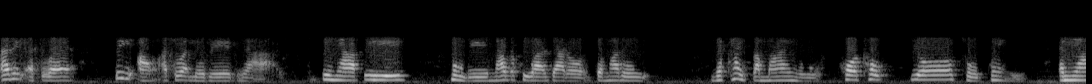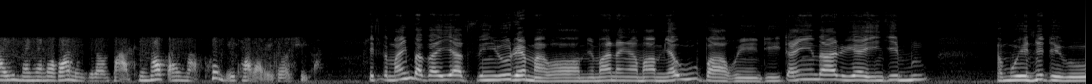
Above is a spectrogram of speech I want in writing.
အဲ့ဒီအတွက်သိအောင်အတွက်လည်းပဲဒါပညာပေးမှုတွေနောက်တစ်ခုကကြတော့ကျမတို့ရခိုင်သမိုင်းကိုဖော်ထုတ် ပြောဆိုခွင့်အများကြီးနိုင်ငံတော်ကနေပြီးတော့မှဒီနောက်ပိုင်းမှာဖွင့်ပေးထားတာတွေတော့ရှိပါတယ်ဒီသမိုင်းဘာသာရေးသင်ယူထဲမှာရောမြန်မာနိုင်ငံမှာမြောက်ဦးပါဝင်ဒီတိုင်းရင်းသားတွေရဲ့ယဉ်ကျေးမှုအမွေနှစ်တွေကို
